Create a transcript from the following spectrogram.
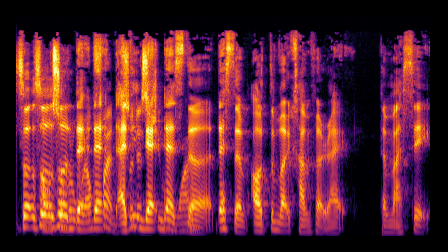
so so our so that, that. I So think that's that that's one- the that's the ultimate comfort right Temasek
